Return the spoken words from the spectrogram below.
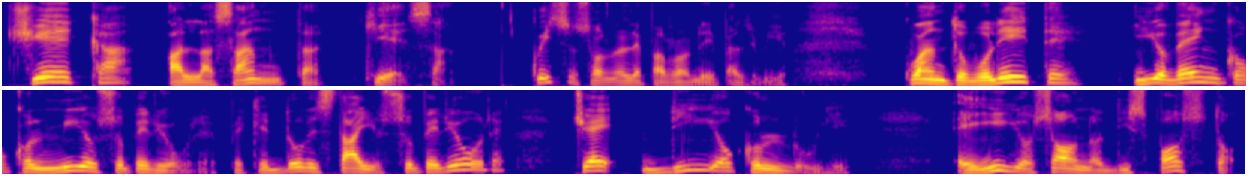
cieca alla Santa Chiesa. Queste sono le parole di Padre Pio quanto volete, io vengo col mio superiore, perché dove sta il superiore c'è Dio con lui. E io sono disposto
